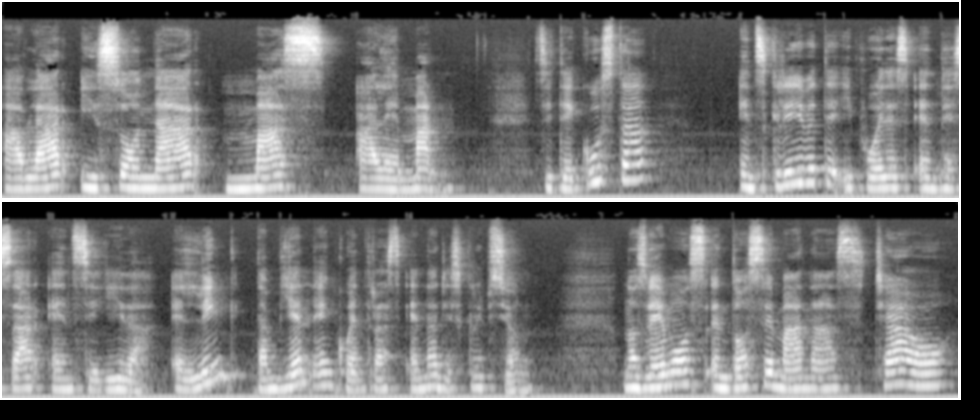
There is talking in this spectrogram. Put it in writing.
hablar y sonar más alemán. Si te gusta, inscríbete y puedes empezar enseguida. El link también encuentras en la descripción. Nos vemos en dos semanas. Chao.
